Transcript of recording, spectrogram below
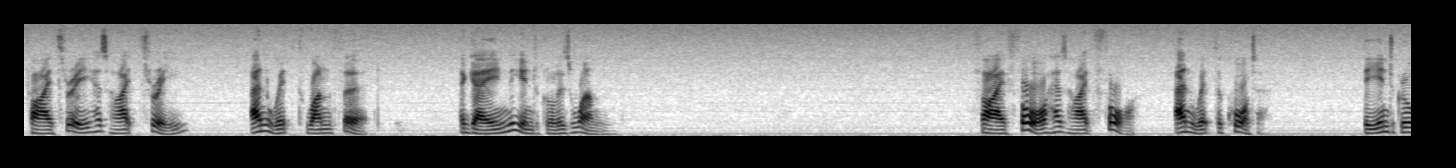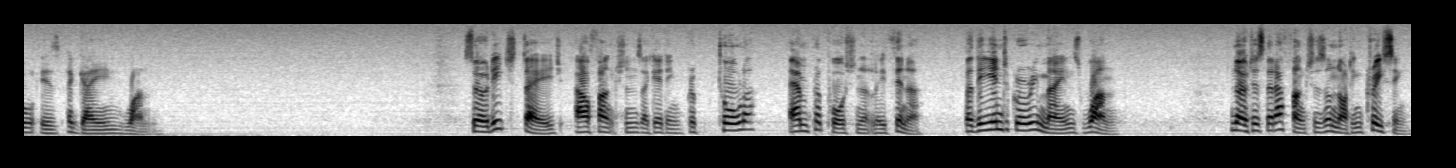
Phi 3 has height 3 and width 1 third. Again, the integral is 1. Phi 4 has height 4 and width a quarter. The integral is again 1. So at each stage, our functions are getting taller and proportionately thinner, but the integral remains 1. Notice that our functions are not increasing.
